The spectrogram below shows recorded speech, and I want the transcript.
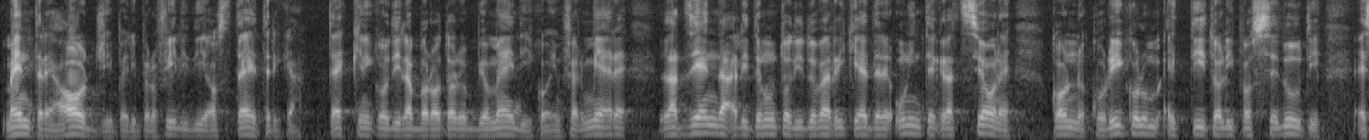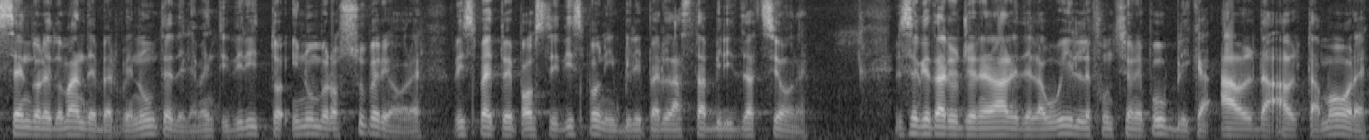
mentre a oggi per i profili di ostetrica, tecnico di laboratorio biomedico e infermiere l'azienda ha ritenuto di dover richiedere un'integrazione con curriculum e titoli posseduti, essendo le domande pervenute degli aventi diritto in numero superiore rispetto ai posti disponibili per la stabilizzazione. Il segretario generale della WIL Funzione Pubblica, Alda Altamore,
